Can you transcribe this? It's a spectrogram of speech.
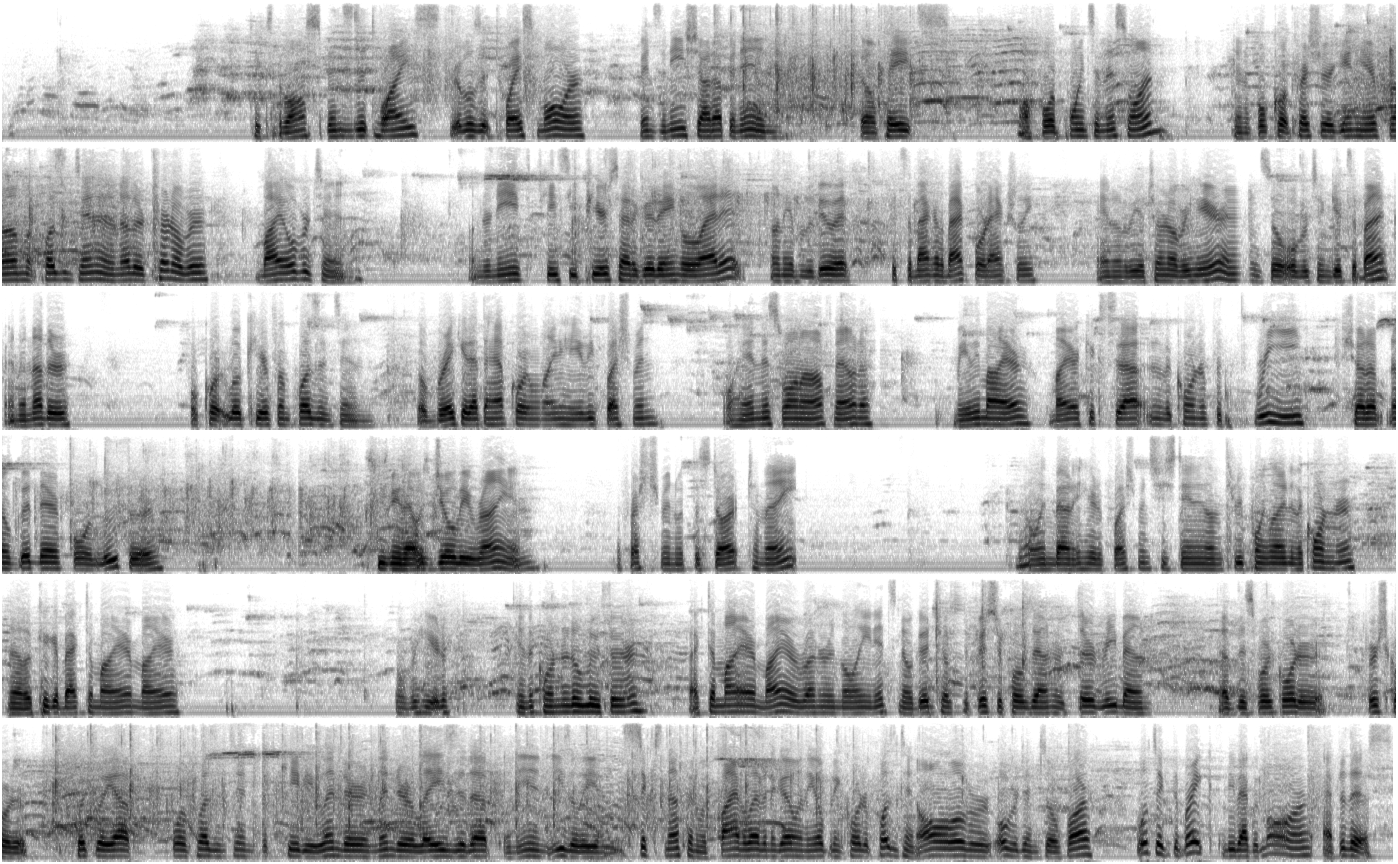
Takes the ball, spins it twice, dribbles it twice more, bends the knee, shot up and in. Bell Pates, all four points in this one. And a full court pressure again here from Pleasanton, and another turnover by Overton. Underneath, Casey Pierce had a good angle at it, unable to do it. Hits the back of the backboard actually, and it'll be a turnover here, and, so Overton gets it back. And another full court look here from Pleasanton. They'll break it at the half court line. Haley Fleshman will hand this one off now to Maylee Meyer. Meyer kicks it out into the corner for three. Shut up, no good there for Luther. Excuse me, that was Jolie Ryan, the freshman with the start tonight. They'll inbound it here to Fleshman. She's standing on the three point line in the corner. Now they'll kick it back to Meyer. Meyer over here to in the corner to Luther. Back to Meyer. Meyer runner in the lane. It's no good. Chelsea Fisher pulls down her third rebound of this fourth quarter, first quarter. Quickly up for Pleasanton with Katie Linder, and Linder lays it up and in easily. And 6 nothing with 5:11 to go in the opening quarter. Pleasanton all over Overton so far. We'll take the break be back with more after this.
